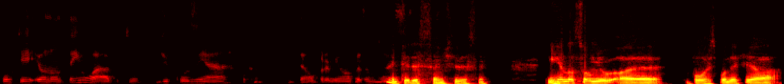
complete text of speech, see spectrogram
porque eu não tenho o hábito de cozinhar. Então, para mim é uma coisa muito interessante, interessante. Em relação ao meu, é, vou responder aqui a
